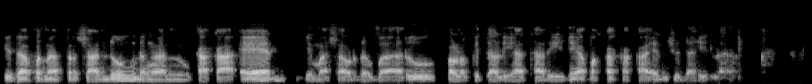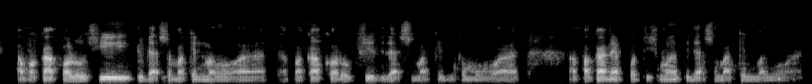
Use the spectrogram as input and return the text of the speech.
kita pernah tersandung dengan KKN di masa Orde Baru. Kalau kita lihat hari ini, apakah KKN sudah hilang? Apakah kolusi tidak semakin menguat? Apakah korupsi tidak semakin kemuat? Apakah nepotisme tidak semakin menguat?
